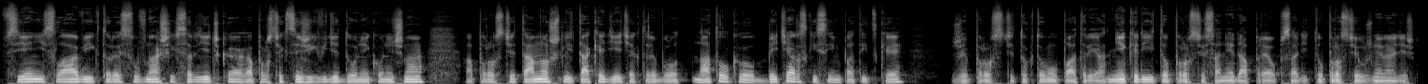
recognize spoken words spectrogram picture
v sieni slávy, ktoré sú v našich srdiečkách a proste chceš ich vidieť do nekonečna a proste tam nošli také dieťa, ktoré bolo natoľko beťarsky sympatické, že proste to k tomu patrí. A niekedy to proste sa nedá preobsadiť. To proste už nenájdeš.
